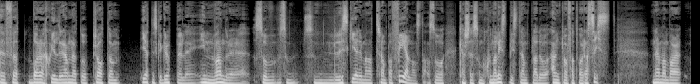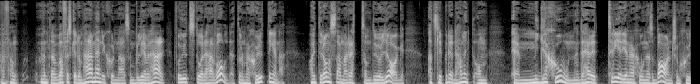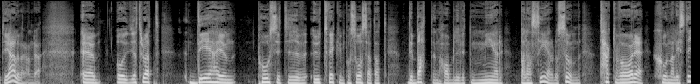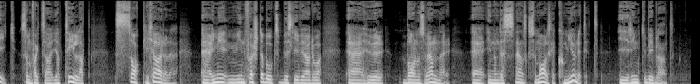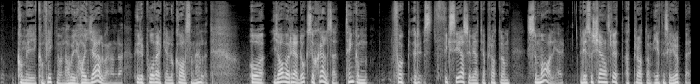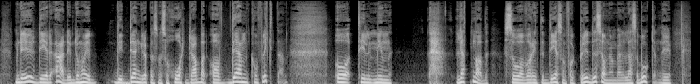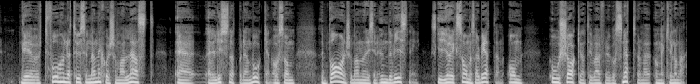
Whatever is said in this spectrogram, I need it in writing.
Eh, för att bara skildra ämnet och prata om etniska grupper eller invandrare så, så, så riskerar man att trampa fel någonstans och kanske som journalist bli stämplad och anklagad för att vara rasist. När man bara, vad fan, vänta, varför ska de här människorna som lever här få utstå det här våldet och de här skjutningarna? Har inte de samma rätt som du och jag att slippa det? Det handlar inte om eh, migration. Det här är tre generationers barn som skjuter ihjäl varandra. Eh, och jag tror att det är en positiv utveckling på så sätt att debatten har blivit mer balanserad och sund tack vare journalistik som faktiskt har hjälpt till att sakliggöra det. Eh, I min, min, första bok beskriver jag då eh, hur barn vänner eh, inom det svensk-somaliska communityt i Rinkeby bland annat kommer i konflikt med varandra, har ihjäl varandra, hur det påverkar lokalsamhället. Och jag var rädd också själv, så här, tänk om folk fixerar sig vid att jag pratar om somalier. För det är så känsligt att prata om etniska grupper. Men det är ju det det är. De har ju, det är den gruppen som är så hårt drabbad av den konflikten. Och till min eh, lättnad så var det inte det som folk brydde sig om när de började läsa boken. Det är, det är över 200 000 människor som har läst eh, eller lyssnat på den boken och som barn som använder i sin undervisning, gör examensarbeten om orsakerna till varför det går snett för de här unga killarna.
